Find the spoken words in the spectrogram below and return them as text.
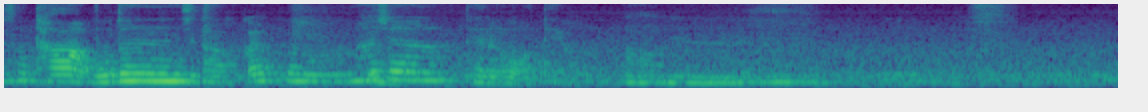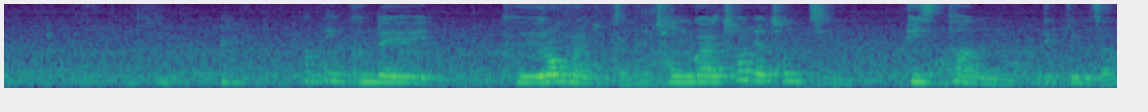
그래서 다 뭐든지 다 깔끔하셔야 되는 것 같아요. 아, 하긴 근데 그런 말도 있잖아요. 정갈, 처녀, 천칭. 비슷한 느낌이잖아.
